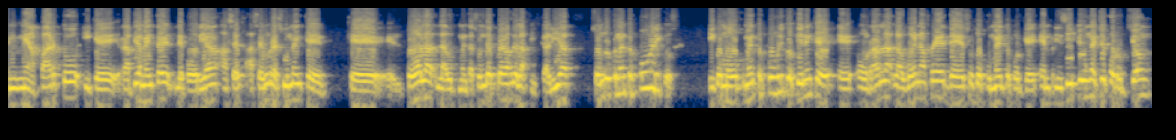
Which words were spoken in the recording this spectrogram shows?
me aparto y que rápidamente le podría hacer, hacer un resumen que, que toda la, documentación de pruebas de la Fiscalía son documentos públicos y como documentos públicos tienen que eh, honrar la, la, buena fe de esos documentos, porque en principio un hecho de corrupción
